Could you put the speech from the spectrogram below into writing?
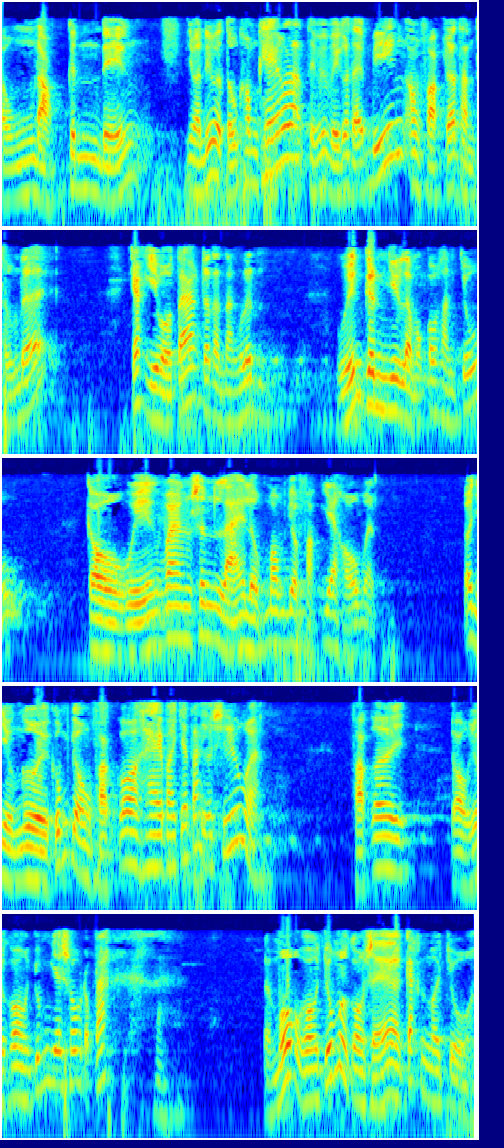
tụng đọc kinh điển. Nhưng mà nếu mà tụng không khéo đó, thì quý vị có thể biến ông phật trở thành thượng đế. Các vị bồ tát trở thành thần linh. Quyển kinh như là một câu thần chú. Cầu nguyện van sinh lại lục mong cho phật gia hộ mình. Có nhiều người cúng cho ông phật có hai ba trái tắc nhỏ xíu mà. Phật ơi cầu cho con chúng giấy số độc đắc. Rồi mốt con chúng con sẽ cắt ngôi chùa.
